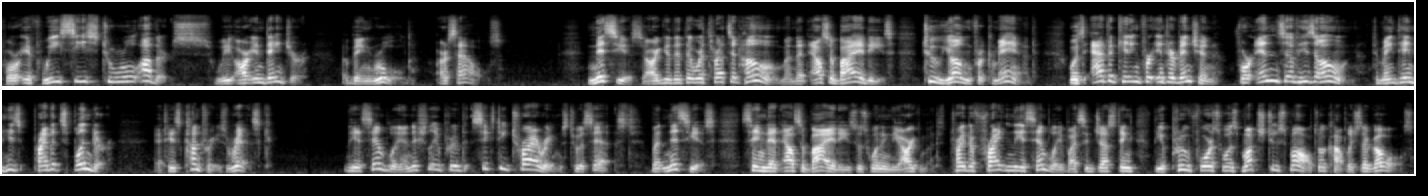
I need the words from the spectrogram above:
for if we cease to rule others, we are in danger of being ruled ourselves. Nicias argued that there were threats at home and that Alcibiades, too young for command, was advocating for intervention for ends of his own to maintain his private splendor at his country's risk. The assembly initially approved 60 triremes to assist, but Nicias, seeing that Alcibiades was winning the argument, tried to frighten the assembly by suggesting the approved force was much too small to accomplish their goals.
